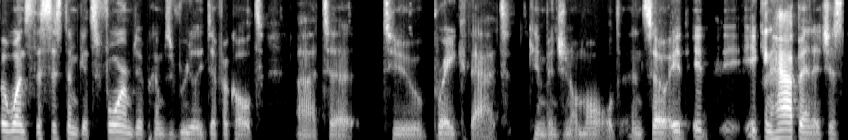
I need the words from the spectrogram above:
But once the system gets formed, it becomes really difficult uh, to to break that conventional mold. And so it it it can happen. It's just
